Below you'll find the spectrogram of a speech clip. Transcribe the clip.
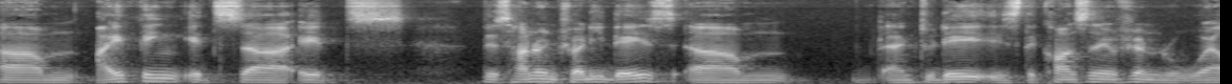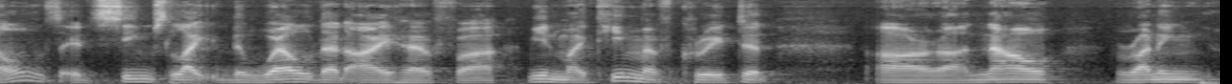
um, i think it's uh, it's this 120 days um, and today is the constellation well it seems like the well that i have uh, me and my team have created are uh, now running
